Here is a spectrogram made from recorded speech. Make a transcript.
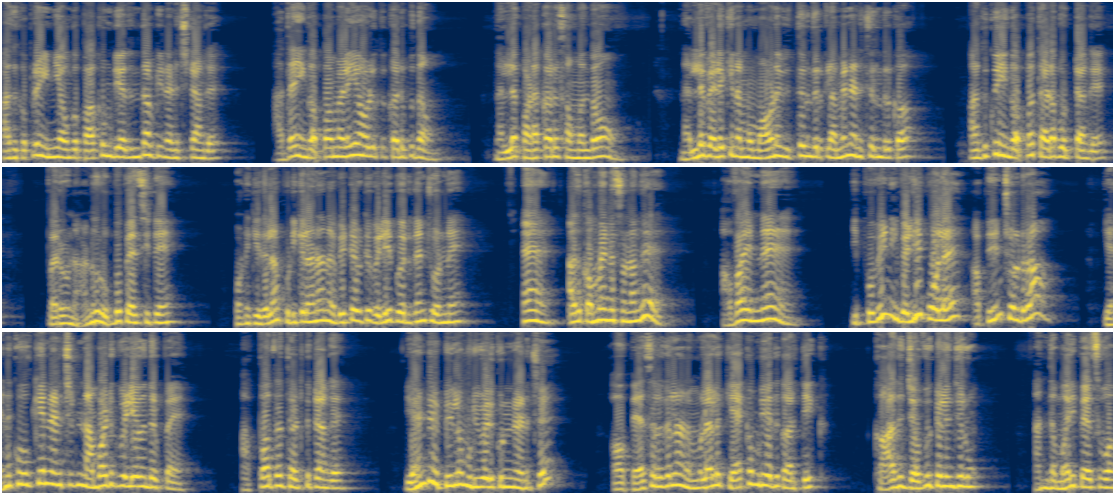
அதுக்கப்புறம் இனி அவங்க பார்க்க முடியாதுன்னு தான் அப்படி நினைச்சிட்டாங்க. அதான் எங்க அப்பா மேலேயும் அவளுக்கு கடுப்பு தான். நல்ல பணக்கார சம்பந்தம். நல்ல வேலைக்கு நம்ம மௌனம் வித்திருந்திருக்கலாமே நினைச்சிருந்திருக்கா. அதுக்கும் எங்க அப்பா தடை போட்டாங்க. பரு நானும் ரொம்ப பேசிட்டேன். உனக்கு இதெல்லாம் பிடிக்கலன்னா நான் வீட்டை விட்டு வெளியே போயிருந்தேன்னு சொன்னேன். அதுக்கு அம்மா என்ன சொன்னாங்க? அவ என்ன? இப்பவே நீ வெளியே போல? அப்படின்னு சொல்றா. எனக்கு ஓகே நினைச்சிட்டு நான் பாட்டுக்கு வெளியே வந்திருப்பேன். அப்பா தான் தடுத்துட்டாங்க. ஏன் இப்படி எல்லாம் முடிவெடுக்கணும்னு நினைச்சேன் அவ பேசுறதெல்லாம் நம்மளால கேட்க முடியாது கார்த்திக். காது ஜவ்வு கிழிஞ்சிரும். அந்த மாதிரி பேசுவா.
